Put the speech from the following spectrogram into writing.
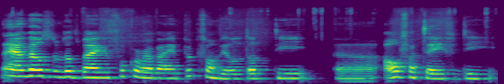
Nou ja, wel omdat bij een fokker waar wij een pup van wilden, dat die eh alfa-teef die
